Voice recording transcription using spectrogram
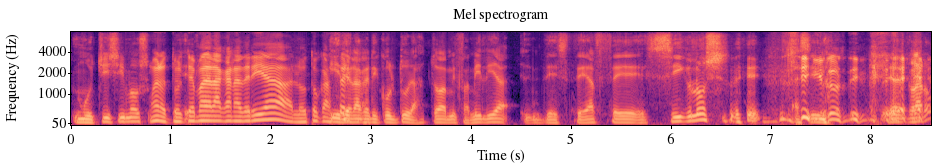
muchísimos... Bueno, tú el tema de la ganadería lo tocas y de la agricultura. Toda mi familia, desde hace siglos... sido- Siglos. Eh, claro,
